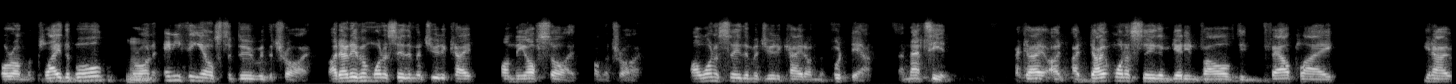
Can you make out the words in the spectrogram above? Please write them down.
or on the play the ball, or Mm. on anything else to do with the try. I don't even want to see them adjudicate on the offside on the try. I want to see them adjudicate on the put down, and that's it. Okay, I, I don't want to see them get involved in foul play. You know,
